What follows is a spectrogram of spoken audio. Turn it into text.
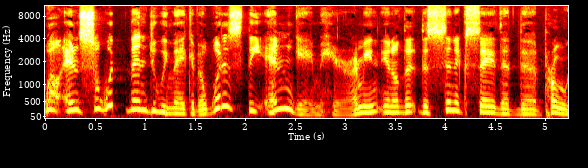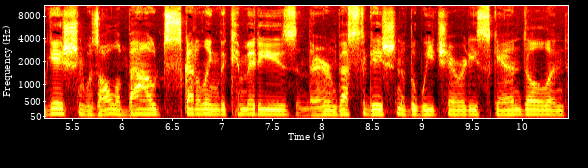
Well, and so what then do we make of it? What is the end game here? I mean, you know, the, the cynics say that the prorogation was all about scuttling the committees and their investigation of the We Charity scandal, and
